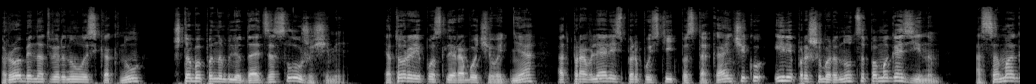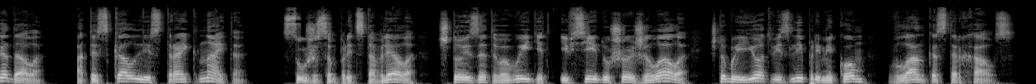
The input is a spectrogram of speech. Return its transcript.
Робин отвернулась к окну, чтобы понаблюдать за служащими, которые после рабочего дня отправлялись пропустить по стаканчику или прошвырнуться по магазинам, а сама гадала, отыскал ли Страйк Найта, с ужасом представляла, что из этого выйдет, и всей душой желала, чтобы ее отвезли прямиком в Ланкастер-хаус.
